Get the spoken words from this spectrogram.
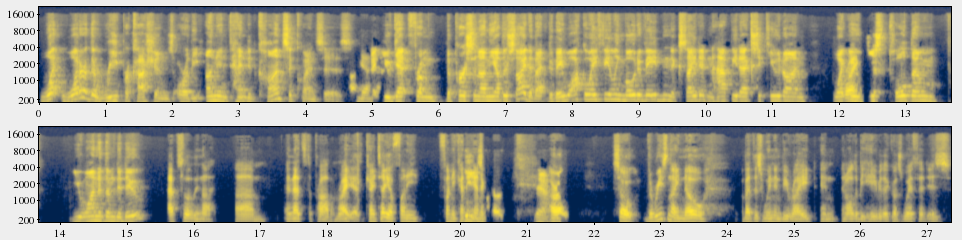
what what are the repercussions or the unintended consequences oh, yeah. that you get from the person on the other side of that? Do they walk away feeling motivated and excited and happy to execute on what right. you just told them you wanted them to do? Absolutely not. Um, and that's the problem, right? Uh, can I tell you a funny, funny kind Please. of anecdote? Yeah. All right. So the reason I know about this win and be right and, and all the behavior that goes with it is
